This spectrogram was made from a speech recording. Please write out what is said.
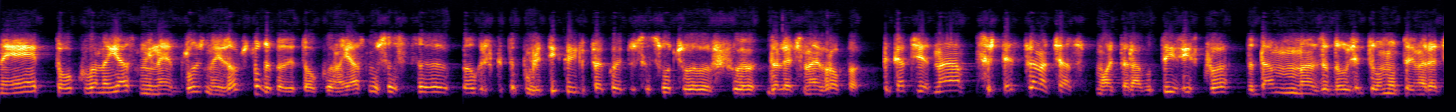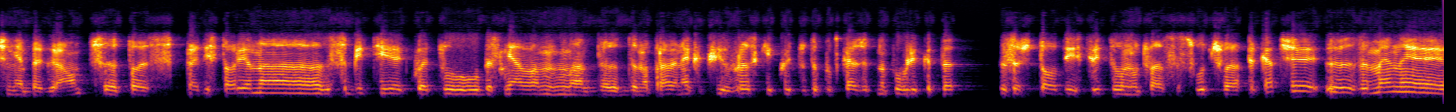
не е толкова наясно и не е длъжна изобщо да бъде толкова наясно с българската политика или това, което се случва в далечна Европа. Така че една съществена част от моята работа изисква да дам задължително тъй наречения бекграунд, т.е. предистория на събитие, което обяснявам да, да направя някакви връзки, които да подскажат на публиката защо действително това се случва. Така че за мен е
